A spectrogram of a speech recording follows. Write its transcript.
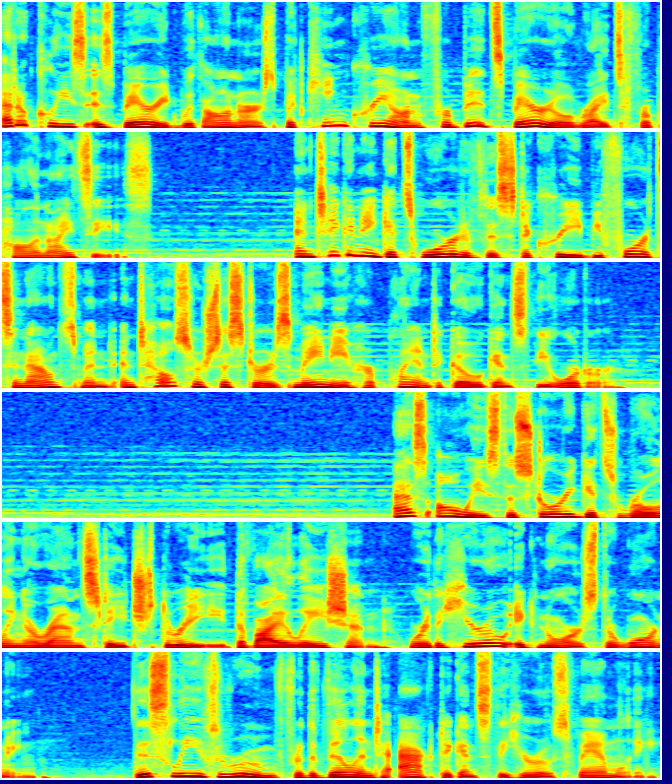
Eteocles is buried with honors, but King Creon forbids burial rites for Polynices. Antigone gets word of this decree before its announcement and tells her sister Ismene her plan to go against the order. As always, the story gets rolling around stage 3, the violation, where the hero ignores the warning. This leaves room for the villain to act against the hero's family.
